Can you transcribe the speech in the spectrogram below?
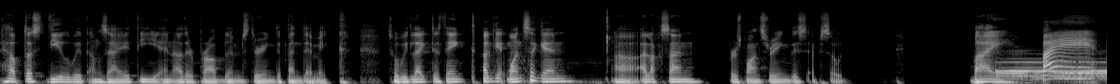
helped us deal with anxiety and other problems during the pandemic. So we'd like to thank again once again uh, Alaxan for sponsoring this episode. Bye. Bye.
